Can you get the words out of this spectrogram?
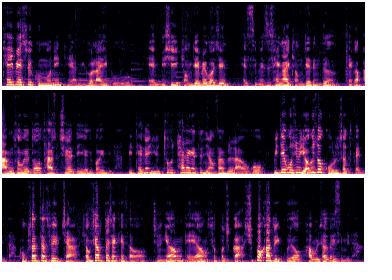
KBS 굿모닝 대한민국 라이브, MBC 경제 매거진, SBS 생활 경제 등등 제가 방송에도 다 수출할 때 이렇게 보입니다. 밑에는 유튜브 촬영했던 영상들 나오고 밑에 보시면 여기서 고르셔도 됩니다. 국산차 수입 차, 경차부터 시작해서 중형, 대형, 스포츠카, 슈퍼카도 있고요. 화물차도 있습니다.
